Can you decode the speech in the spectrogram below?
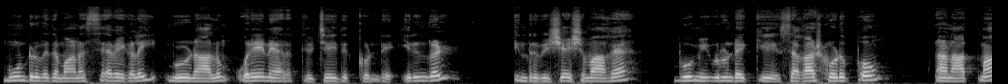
மூன்று விதமான சேவைகளை முழு நாளும் ஒரே நேரத்தில் செய்து கொண்டே இருங்கள். இன்று விசேஷமாக பூமி உருண்டைக்கு சகாஷ் கொடுப்போம். நான் ஆத்மா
